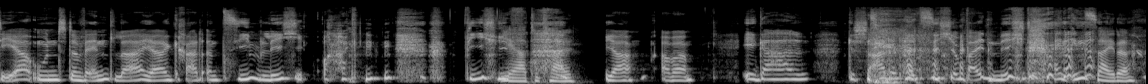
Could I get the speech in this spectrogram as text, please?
der und der Wendler ja gerade ein ziemlich Beef. Ja, total. Ja, aber egal, geschadet hat sicher beiden nicht. Ein Insider.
